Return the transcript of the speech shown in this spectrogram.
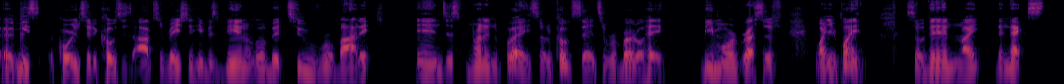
at mm-hmm. least according to the coach's observation, he was being a little bit too robotic in just running the play. So the coach said to Roberto, hey, be more aggressive while you're playing. So then, like the next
